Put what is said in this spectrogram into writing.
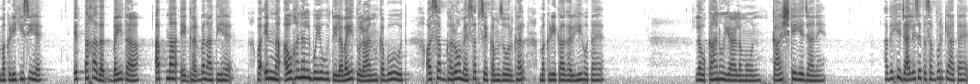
مکڑی کی سی ہے۔ اتخذت بیتا اپنا ایک گھر بناتی ہے۔ وہ ان اوہن البیوت لبیت العنکبوت اور سب گھروں میں سب سے کمزور گھر مکڑی کا گھر ہی ہوتا ہے۔ لوکانو یا لمون کاش کے یہ جانے۔ اب دیکھیے، جالے سے تصور کیا آتا ہے؟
